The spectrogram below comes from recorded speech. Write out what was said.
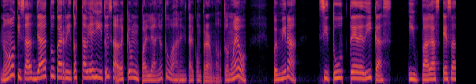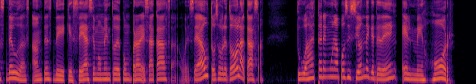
No, quizás ya tu carrito está viejito y sabes que en un par de años tú vas a necesitar comprar un auto nuevo. Pues mira, si tú te dedicas y pagas esas deudas antes de que sea ese momento de comprar esa casa o ese auto, sobre todo la casa, tú vas a estar en una posición de que te den el mejor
